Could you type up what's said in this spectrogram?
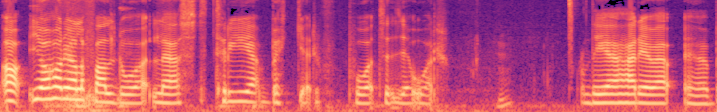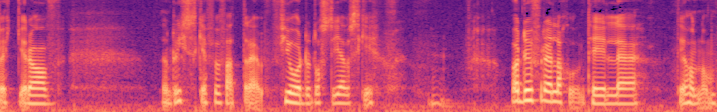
Ja, jag har i alla fall då läst tre böcker på tio år. Mm. Det här är äh, böcker av den ryska författaren Fjodor Dostojevskij. Mm. Vad har du för relation till, eh, till honom?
